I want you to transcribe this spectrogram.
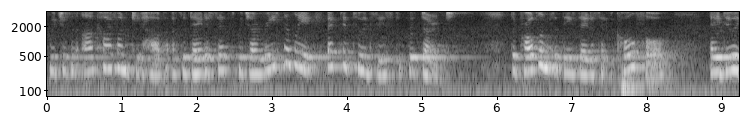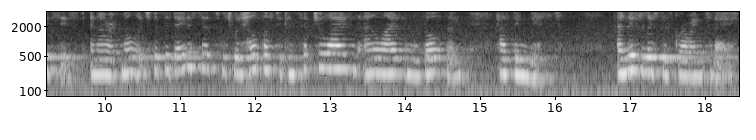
which is an archive on GitHub of the datasets which are reasonably expected to exist but don't. The problems that these datasets call for, they do exist and are acknowledged, but the datasets which would help us to conceptualize and analyze and resolve them have been missed. And this list is growing today.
